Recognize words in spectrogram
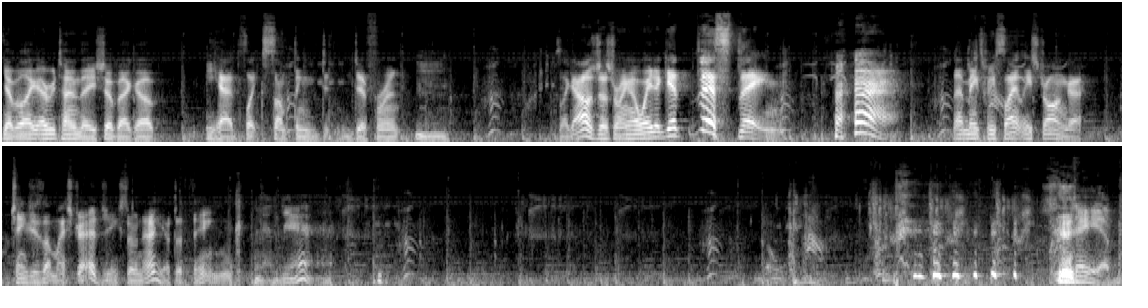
Yeah, but like every time they show back up, he had like something d- different. Hmm. It's like I was just running away to get this thing. that makes me slightly stronger. Changes up my strategy, so now you have to think. yeah. Stab.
